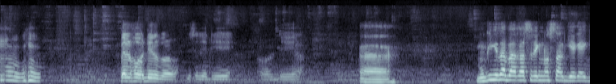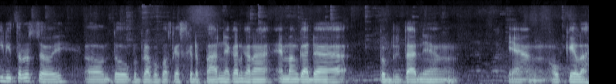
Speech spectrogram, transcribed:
Belfodil bro, bisa jadi Belfodil. Eh, mungkin kita bakal sering nostalgia kayak gini terus coy. Eh, untuk beberapa podcast ke depan ya kan? Karena emang gak ada pemberitaan yang yang oke lah.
